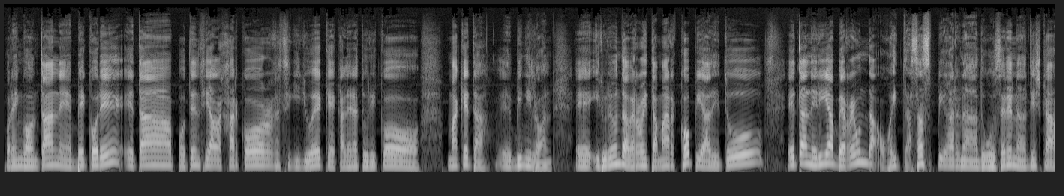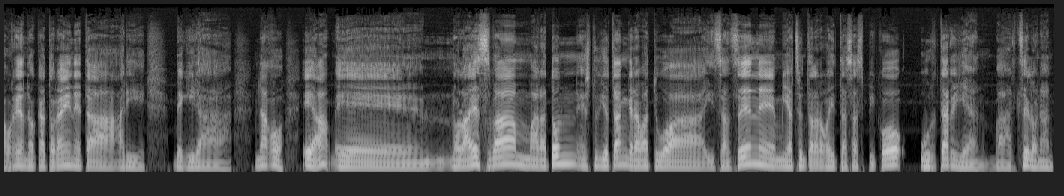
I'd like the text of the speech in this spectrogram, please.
Oraingo hontan, e, bekore eta potenzial hardcore zigiluek e, kaleraturiko maketa, e, biniloan. E, irureunda berroita mar kopia ditu, eta neria berreunda, hogeita zazpigarrena dugu zerena, diska aurrean daukat orain eta ari begira nago. Ea, e, nola ez ba, maraton estudiotan grabatua izan zen, e, miatzen talarrogeita zazpiko urtarrian, Bartzelonan.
